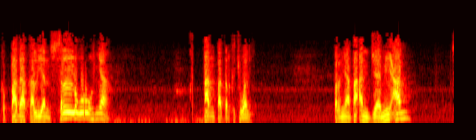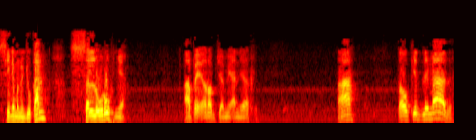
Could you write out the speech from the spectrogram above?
kepada kalian seluruhnya tanpa terkecuali pernyataan jami'an sini menunjukkan seluruhnya. Apa i'rab jami'an ya akhi? Ha? Taukid limad?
